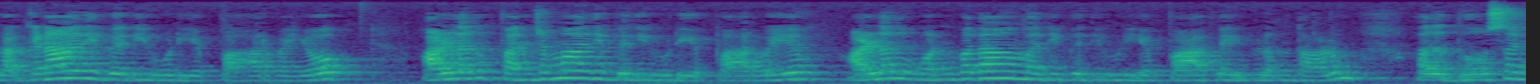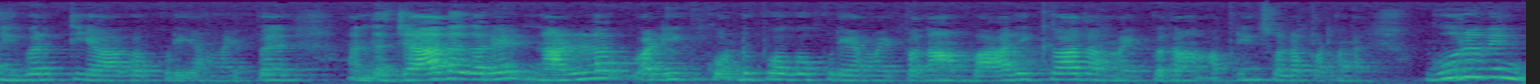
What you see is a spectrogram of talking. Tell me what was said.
லக்னாதிபதியுடைய பார்வையோ அல்லது பஞ்சமாதிபதியுடைய பார்வையோ அல்லது ஒன்பதாம் அதிபதியுடைய பார்வை விழுந்தாலும் அது தோஷ நிவர்த்தி ஆகக்கூடிய அமைப்பு. அந்த ஜாதகரை நல்ல வழி கொண்டு போகக்கூடிய அமைப்பு தான் பாதிக்காத அமைப்பு தான் அப்படின்னு சொல்லப்படுறாங்க. குருவின்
